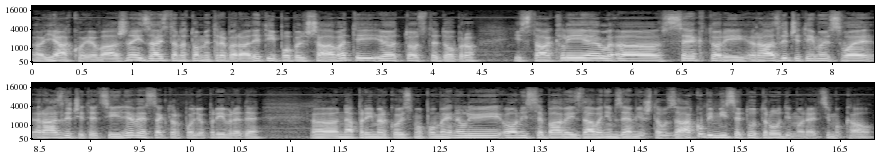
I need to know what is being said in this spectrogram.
Uh, jako je važna i zaista na tome treba raditi i poboljšavati, uh, to ste dobro istakli, jer sektori različiti imaju svoje različite ciljeve, sektor poljoprivrede na primer koji smo pomenuli, oni se bave izdavanjem zemljišta u zakup i mi se tu trudimo recimo kao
